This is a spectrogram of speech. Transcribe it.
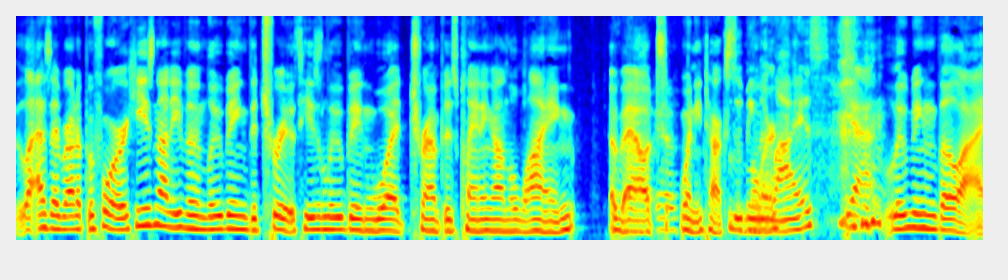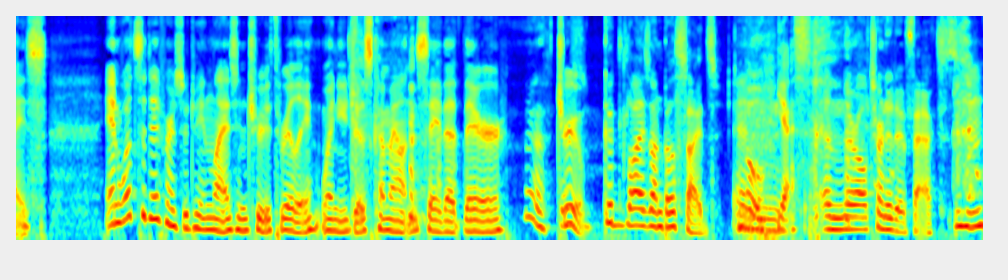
as I brought up before, he's not even lubing the truth. He's lubing what Trump is planning on the lying about when he talks to Lubing the lies. Yeah, lubing the lies. And what's the difference between lies and truth, really, when you just come out and say that they're Yeah, true? Good lies on both sides. Oh, and, Oh, yes. and they're alternative facts, mm-hmm.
